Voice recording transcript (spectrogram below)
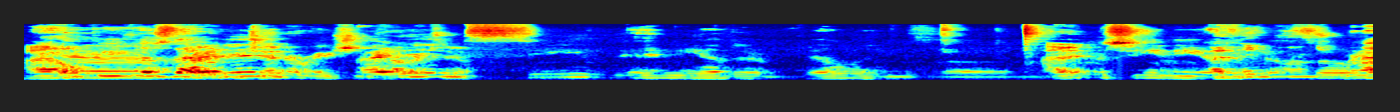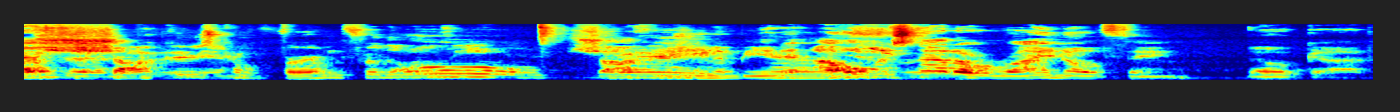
I hope he does that I didn't- I didn't too. see any other villains though. I didn't see any other I other think villains. so. We're gonna have to- Shocker's confirmed for the movie. Oh, Shocker's right, gonna be in it. I hope it's not a Rhino thing. Oh god.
